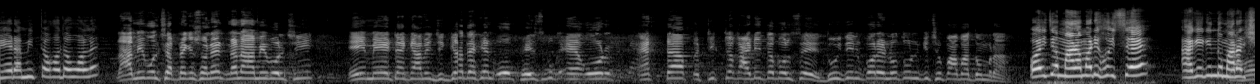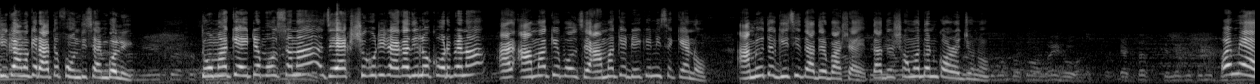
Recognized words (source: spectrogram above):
মেয়েরা মিথ্যা কথা বলে? না, আমি বলছি আপনাকে শোনেন। না না আমি বলছি এই মেয়েটাকে আমি জিজ্ঞাসা দেখেন ও ফেসবুক ওর একটা টিকটক আইডিতে বলছে দুই দিন পরে নতুন কিছু পাবা তোমরা। ওই যে মারামারি হয়েছে আগে কিন্তু মারা শিখা আমাকে রাতে ফোন দিছে আমি বলি তোমাকে এইটা বলছো না যে একশো কোটি টাকা দিলেও করবে না? আর আমাকে বলছে আমাকে ডেকে নিছে কেন? আমিও তো গেছি তাদের বাসায় তাদের সমাধান করার জন্য। ওই মেয়ে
